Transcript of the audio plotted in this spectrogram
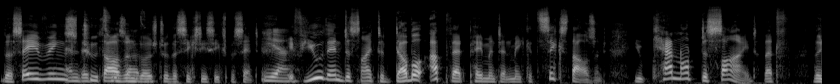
the savings, 2,000 2,000. goes to the 66%. Yeah. If you then decide to double up that payment and make it 6,000, you cannot decide that the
